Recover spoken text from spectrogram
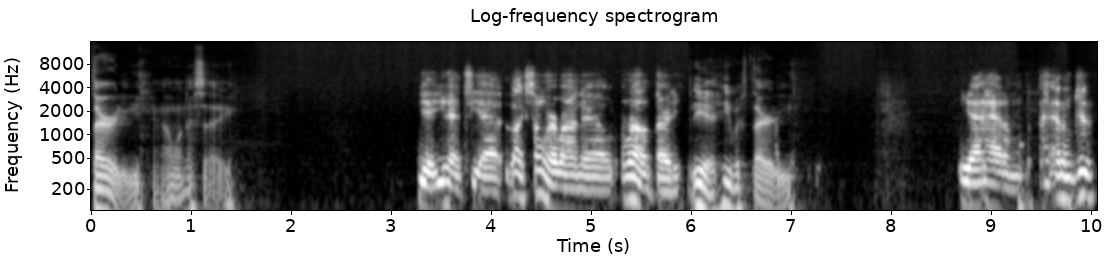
thirty. I want to say. Yeah, you had Ti like somewhere around there, around thirty. Yeah, he was thirty. Yeah, I had him. I had him just.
